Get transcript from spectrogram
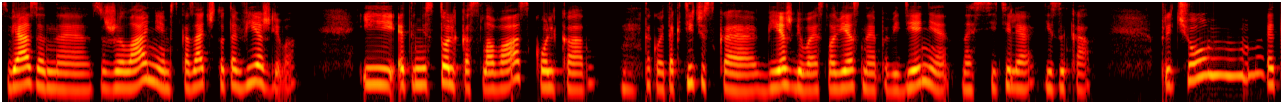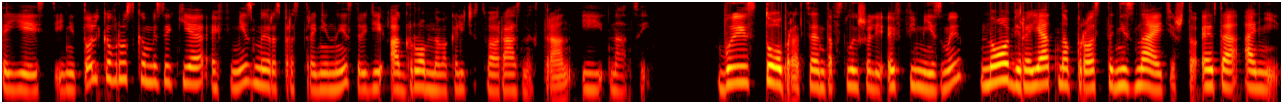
связанное с желанием сказать что-то вежливо, и это не столько слова, сколько такое тактическое, вежливое, словесное поведение носителя языка. Причем это есть и не только в русском языке, эвфемизмы распространены среди огромного количества разных стран и наций. Вы сто процентов слышали эвфемизмы, но, вероятно, просто не знаете, что это они.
